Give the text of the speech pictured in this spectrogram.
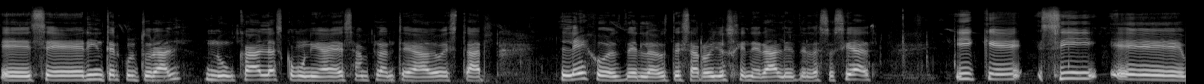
eh, ser intercultural. Nunca las comunidades han planteado estar lejos de los desarrollos generales de la sociedad y que sí eh,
